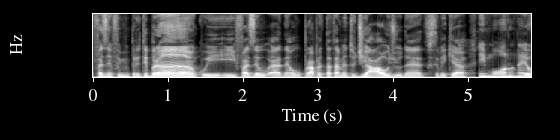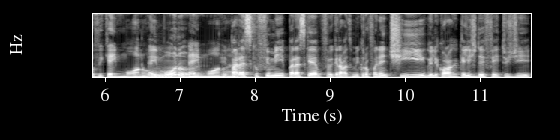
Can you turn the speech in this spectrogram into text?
fazer um filme em preto e branco e, e fazer é, né, o próprio tratamento de áudio, né? Você vê que é. Em mono, né? Eu vi que é em mono. É em mono? É em mono. E é. parece que o filme. Parece que é, foi gravado com microfone antigo, ele coloca aqueles defeitos de,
